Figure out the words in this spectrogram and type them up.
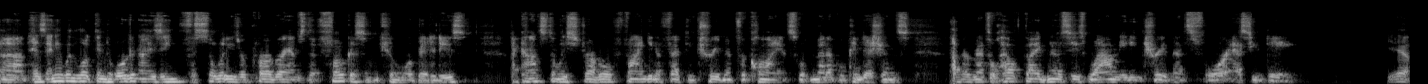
Um, has anyone looked into organizing facilities or programs that focus on comorbidities? I constantly struggle finding effective treatment for clients with medical conditions, other mental health diagnoses while needing treatments for SUD. Yeah.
